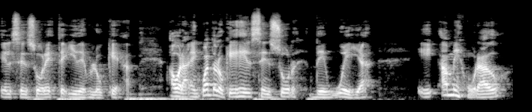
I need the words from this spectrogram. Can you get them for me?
el sensor este y desbloquea. Ahora, en cuanto a lo que es el sensor de huella, ha mejorado.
